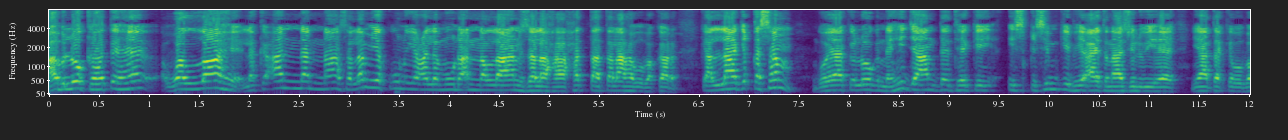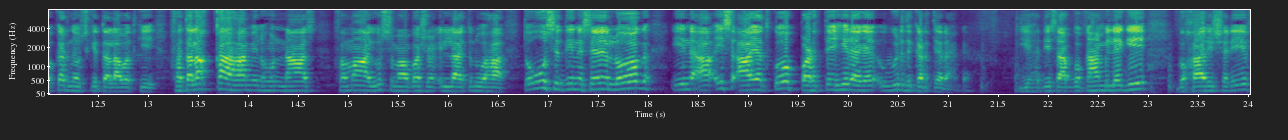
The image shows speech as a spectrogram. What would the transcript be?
اب لوگ کہتے ہیں، واللہ لکان الناس لم يكونوا يعلمون ان الله انزلها حتى تلاها ابو بکر۔ کہ اللہ کی قسم، گویا کہ لوگ نہیں جانتے تھے کہ اس قسم کی بھی آیت نازل ہوئی ہے۔ یہاں تک کہ ابو بکر نے اس کی تلاوت کی۔ فتلقاها منه الناس فما يسمع بشر الا تلوها تو اس دن سے لوگ ان، اس آیت کو پڑھتے ہی رہ گئے، ورد کرتے رہ گئے۔ یہ حدیث آپ کو کہاں ملے گی؟ بخاری شریف،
